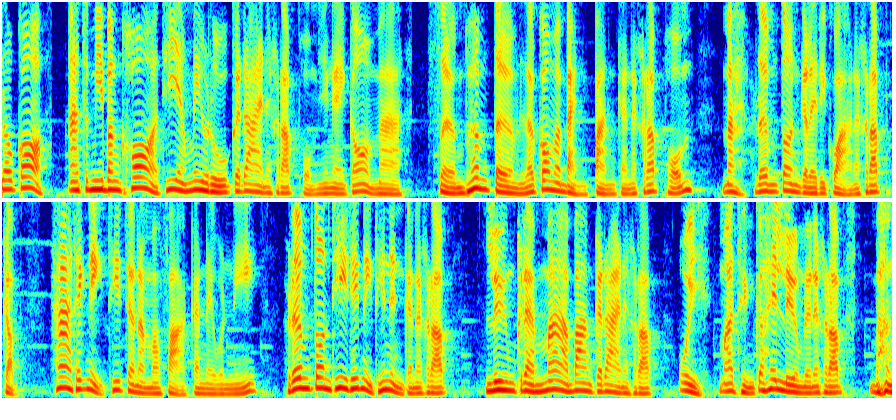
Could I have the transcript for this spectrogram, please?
แล้วก็อาจจะมีบางข้อที่ยังไม่รู้ก็ได้นะครับ ผมยังไงก็มาเสริมเพิ่มเติม แล้วก็มาแบ่งปันกันนะครับ ผมมาเริ่มต้นกันเลยดีกว่านะครับกับ 5 เทคนิคที่จะนำมาฝากกันในวันนี้ เริ่มต้นที่เทคนิคที่ 1 กันนะครับ ลืมแกรมมาบ้างก็ได้นะครับ อุ้ย มาถึงก็ให้ลืมเลยนะครับ บาง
